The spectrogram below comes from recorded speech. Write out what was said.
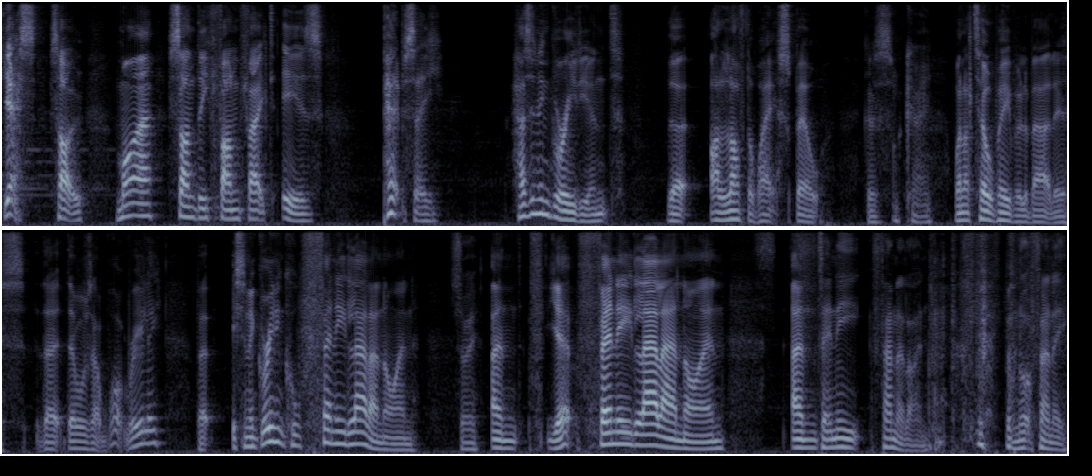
Yes. So my Sunday fun fact is Pepsi has an ingredient that I love the way it's spelt because Okay. When I tell people about this, they're, they're always like, "What really?" But it's an ingredient called phenylalanine, Sorry. and f- yeah, phenylalanine, and Phenyphenylline. not Fanny.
